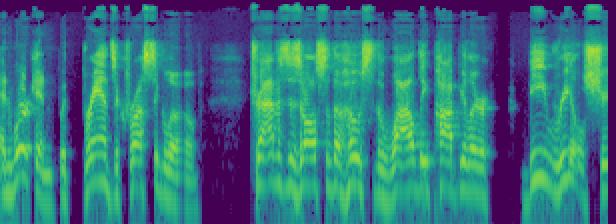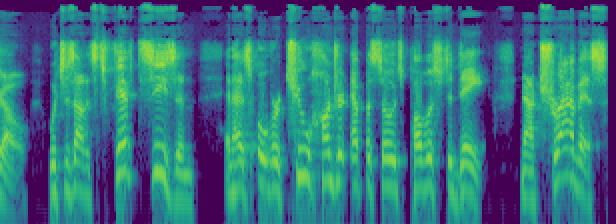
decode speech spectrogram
and working with brands across the globe. Travis is also the host of the wildly popular Be Real show, which is on its fifth season and has over 200 episodes published to date. Now, Travis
